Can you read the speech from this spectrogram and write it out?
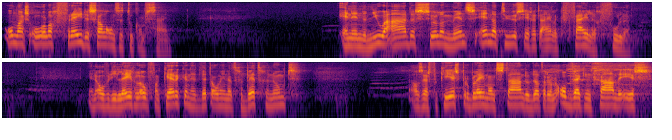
ondanks oorlog, vrede zal onze toekomst zijn. En in de nieuwe aarde zullen mens en natuur zich uiteindelijk veilig voelen. En over die leegloop van kerken, het werd al in het gebed genoemd, als er verkeersproblemen ontstaan doordat er een opwekking gaande is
